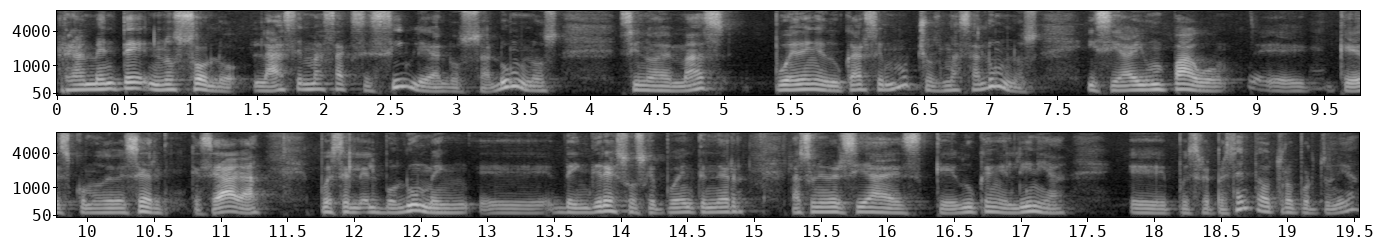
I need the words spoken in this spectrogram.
realmente no solo la hace más accesible a los alumnos, sino además pueden educarse muchos más alumnos. Y si hay un pago eh, que es como debe ser, que se haga, pues el, volumen de ingresos que pueden tener las universidades que eduquen en línea, pues representa otra oportunidad.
